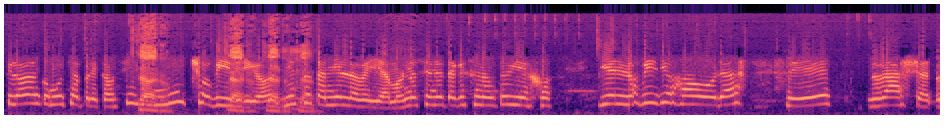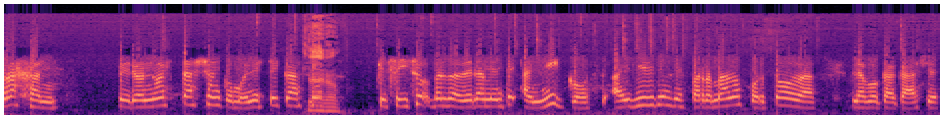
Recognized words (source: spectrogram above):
que lo hagan con mucha precaución, Claro, con mucho vidrio. claro, claro, y eso también lo veíamos. No se nota que es un auto viejo. Y en los vidrios ahora se rayan, rajan, pero no estallan como en este caso que se hizo verdaderamente añicos. Hay vidrios desparramados por toda la boca calle.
